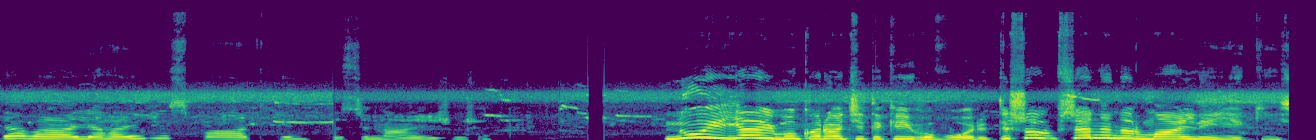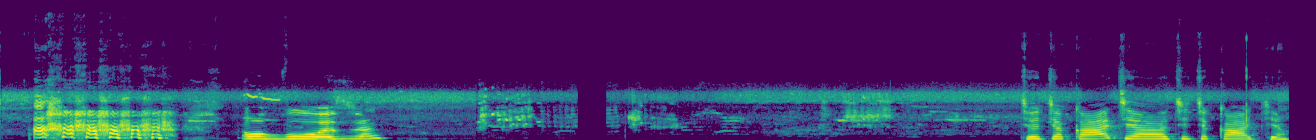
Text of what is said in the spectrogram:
Давай, лягай вже спадки. Засинаєш вже. Ну і я йому, коротше, такий говорю. Ти що, взагалі ненормальний якийсь? О Боже. Тетя Катя, тетя Катя.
